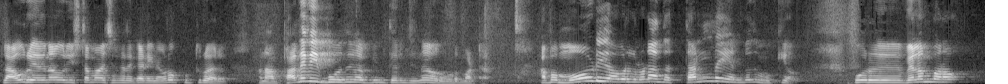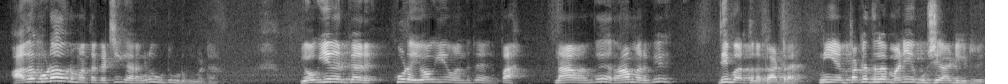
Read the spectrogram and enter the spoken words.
இல்லை அவர் எதனா ஒரு இஷ்டமாக வச்சுக்கிறத கேட்டிங்கன்னா கூட கொடுத்துருவாரு. ஆனால் பதவி போகுது அப்படின்னு தெரிஞ்சுன்னா அவர் விடமாட்டார் அப்போ மோடி அவர்களோட அந்த தன்மை என்பது முக்கியம். ஒரு விளம்பரம் அதை கூட அவர் மற்ற கட்சிக்காரங்களும் விட்டு கொடுக்க மாட்டார். யோகியும் இருக்கார். கூட யோகியும் வந்துட்டு பா நான் வந்து ராமருக்கு தீபார்த்தனை காட்டுறேன். நீ என் பக்கத்தில் மணியை பிடிச்சி ஆடிக்கிட்டு இரு.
